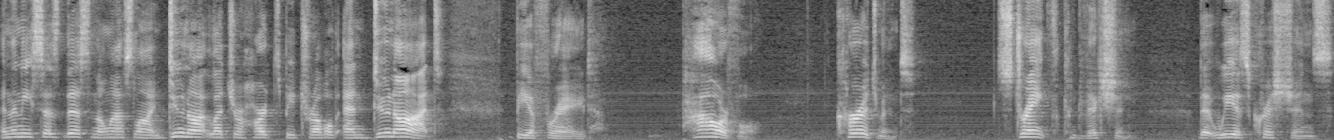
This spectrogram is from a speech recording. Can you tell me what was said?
And then he says this in the last line Do not let your hearts be troubled, and do not be afraid. Powerful encouragement, strength, conviction that we as Christians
